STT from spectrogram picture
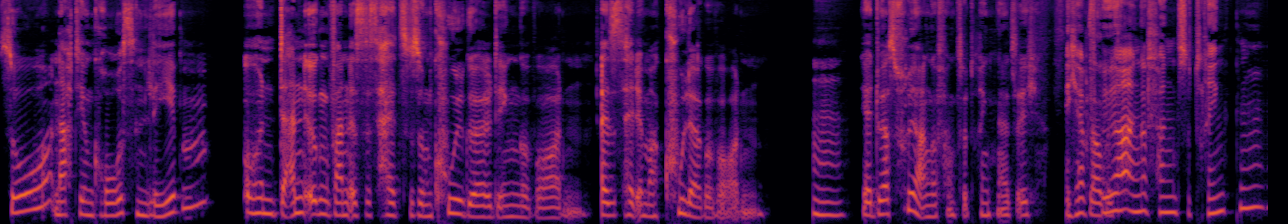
so nach dem großen Leben. Und dann irgendwann ist es halt zu so einem Cool Girl-Ding geworden. Also es ist halt immer cooler geworden. Hm. Ja, du hast früher angefangen zu trinken als ich. Ich habe früher ich. angefangen zu trinken.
